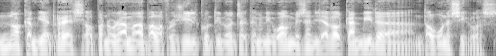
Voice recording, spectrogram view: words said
no ha canviat res. El panorama a Palafrugell continua exactament igual, més enllà del canvi d'algunes de, sigles.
